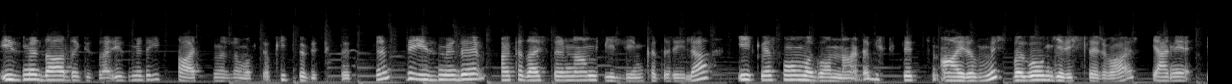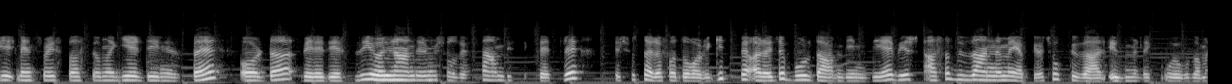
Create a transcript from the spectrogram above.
İzmir daha da güzel. İzmir'de hiç saat sınırlaması yok. Hiçbir bisiklet için. Ve İzmir'de arkadaşlarımdan bildiğim kadarıyla ilk ve son vagonlarda bisiklet için ayrılmış vagon girişleri var. Yani bir metro istasyonuna girdiğinizde orada belediye sizi yönlendirmiş oluyor. Sen bisikletli şu tarafa doğru git ve araca buradan bin diye bir aslında düzenleme yapıyor. Çok güzel İzmir'deki uygulama.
